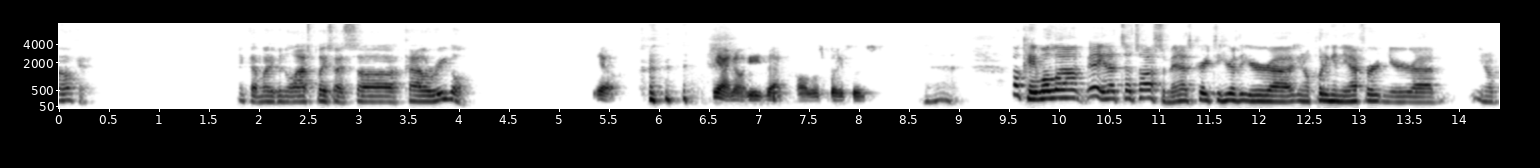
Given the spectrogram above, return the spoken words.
Okay. I think that might have been the last place I saw Kyle Regal. Yeah. yeah, I know he's at all those places. Yeah. Okay, well, uh, hey, that's that's awesome, man. That's great to hear that you're, uh, you know, putting in the effort and you're, uh, you know,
